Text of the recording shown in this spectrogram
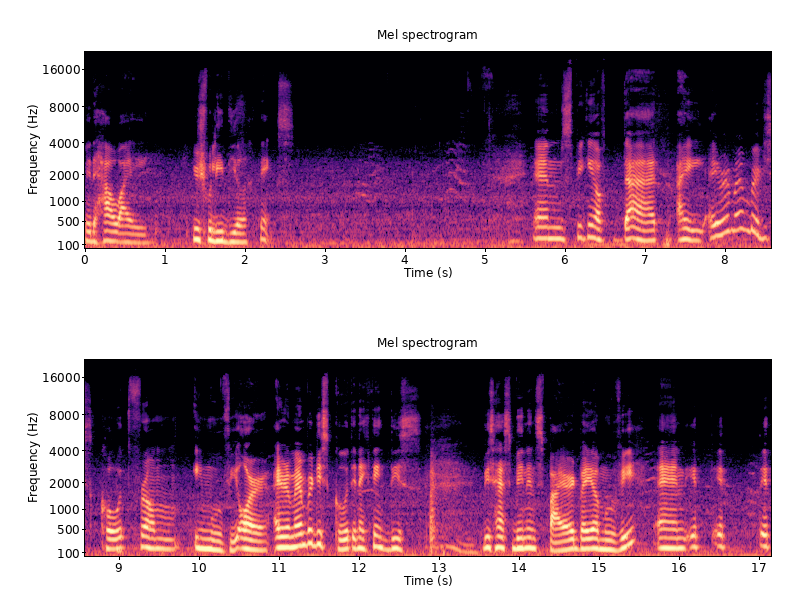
with how I usually deal things. And speaking of that, I I remember this quote from a movie or I remember this quote and I think this this has been inspired by a movie and it it it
